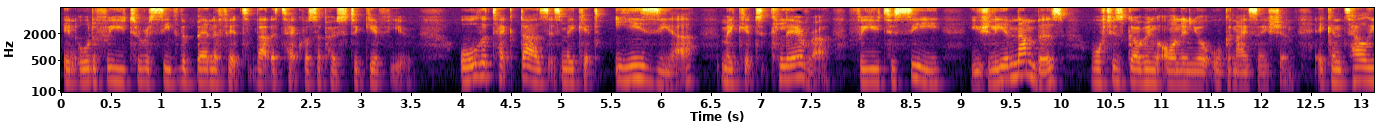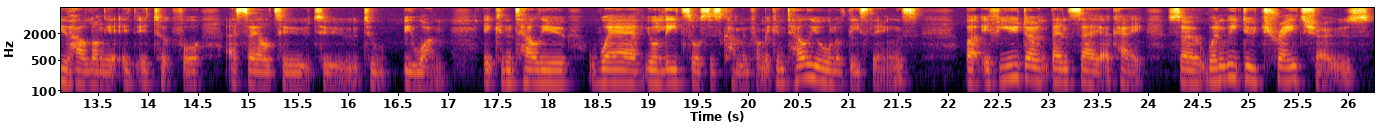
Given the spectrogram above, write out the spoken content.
in order for you to receive the benefit that the tech was supposed to give you. All the tech does is make it easier, make it clearer for you to see, usually in numbers, what is going on in your organization. It can tell you how long it, it, it took for a sale to, to, to be won. It can tell you where your lead source is coming from. It can tell you all of these things. But if you don't then say, okay, so when we do trade shows,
